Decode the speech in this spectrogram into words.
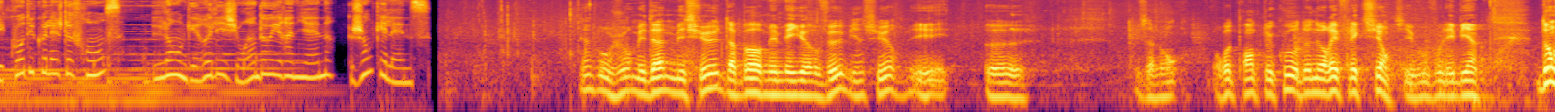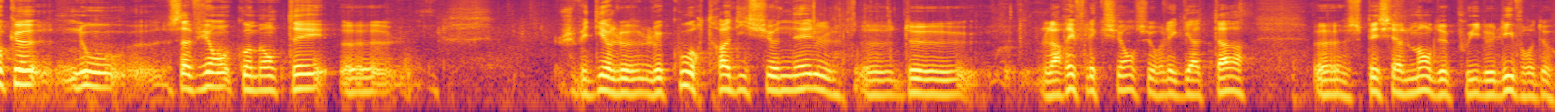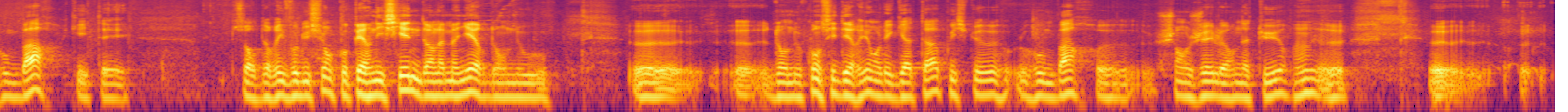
Les cours du Collège de France, langue et religion indo-iranienne, Jean Kellens. bonjour mesdames, messieurs. D'abord mes meilleurs voeux, bien sûr, et euh, nous allons reprendre le cours de nos réflexions, si vous voulez bien. Donc, euh, nous avions commenté, euh, je vais dire, le, cours traditionnel de la réflexion sur les gathas euh, spécialement depuis le livre de Humbach, qui était une sorte de révolution copernicienne dans la manière dont nous, euh, euh, considérions les gathas, puisque Humbach changeait leur nature, hein,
